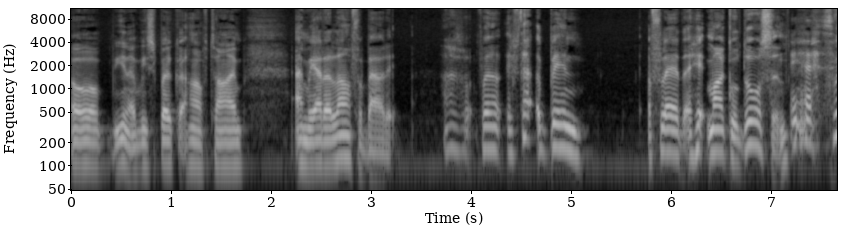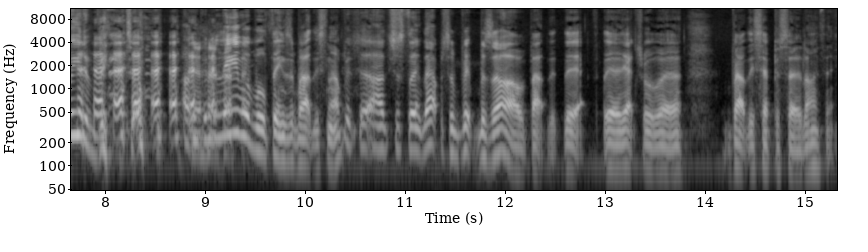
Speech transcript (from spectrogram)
oh, you know, we spoke at half time and we had a laugh about it. I thought, well, if that had been a flare that hit Michael Dawson, yes. we'd have been talking unbelievable things about this now. But I just think that was a bit bizarre about the, the, the actual uh, about this episode. I think.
